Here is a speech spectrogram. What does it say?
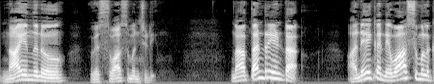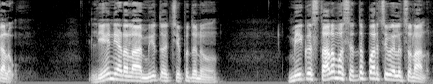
నా ఎందును విశ్వాసముంచుడి. నా తండ్రి ఇంట అనేక నివాసములు కలవు. లేని ఎడల మీతో చెప్పుదును. మీకు స్థలము సిద్ధపరిచి వెళుచున్నాను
